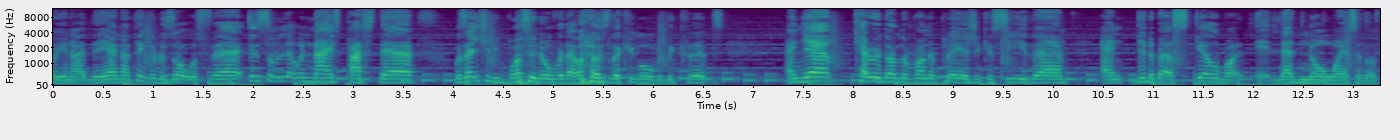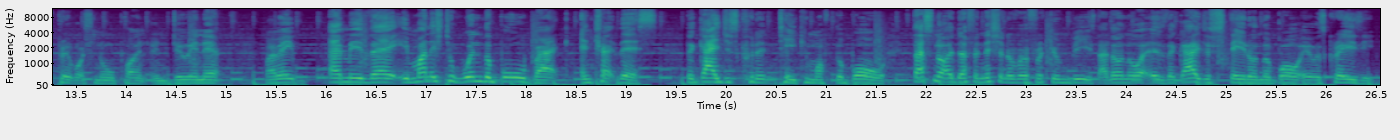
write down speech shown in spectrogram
but you know at the end i think the result was fair. Did some little nice pass there. Was actually buzzing over that when i was looking over the clips. And yeah carried on the run of play as you can see there and did a bit of skill but it led nowhere so there was pretty much no point in doing it my mate Emmy there, he managed to win the ball back. And check this. The guy just couldn't take him off the ball. That's not a definition of a freaking beast. I don't know what is. The guy just stayed on the ball. It was crazy.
